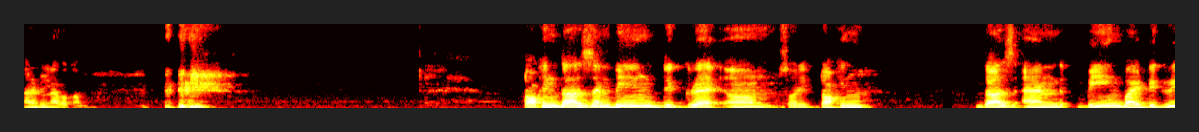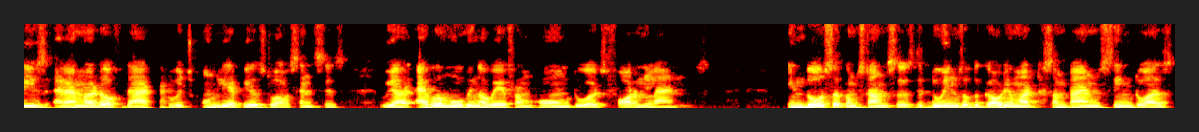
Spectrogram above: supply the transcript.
And it will never come. talking thus and being um, sorry, talking thus and being by degrees enamored of that which only appears to our senses, we are ever moving away from home towards foreign lands. In those circumstances, the doings of the Gaudiya Math sometimes seem to us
